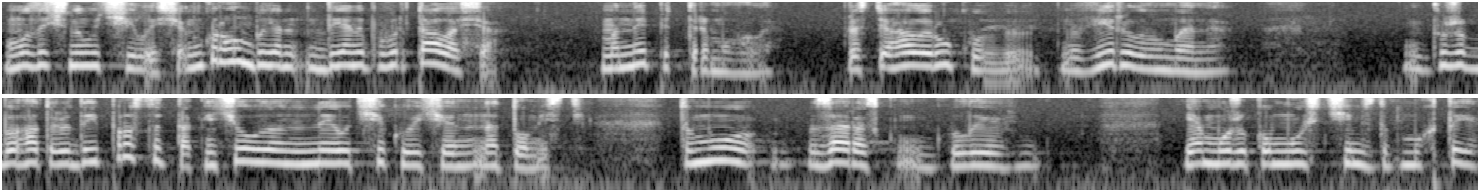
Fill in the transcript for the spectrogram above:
музичне училище. Ну, кругом, де я не поверталася, мене підтримували. Простягали руку, ну, вірили в мене. Дуже багато людей просто так, нічого не очікуючи натомість. Тому зараз, коли я можу комусь чимось допомогти,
